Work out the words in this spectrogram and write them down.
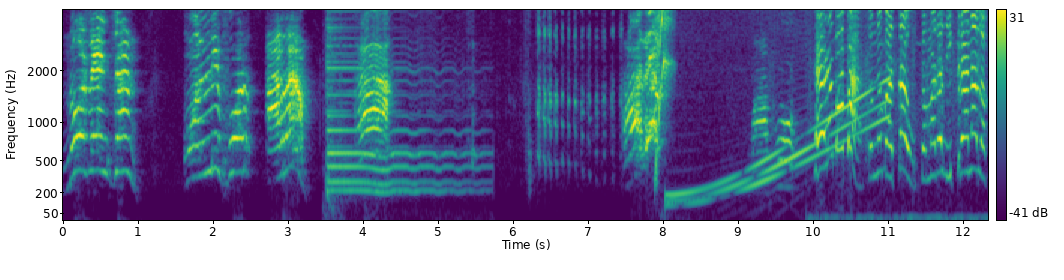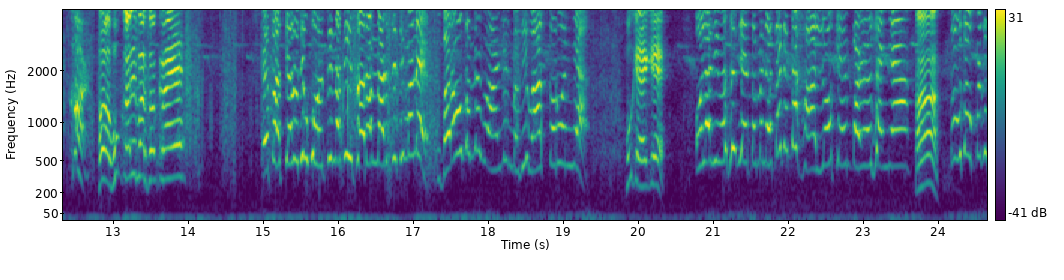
નો ટેન્શન ઓનલી ફોર આરામ. હા. અરે! હેડો બાપા તમને બતાવું તમારા દીકરાના લક્ષણ હો હું કરી મારા છોકરાએ? એ તો અત્યાર સુધી બોલતી નથી શરમ નડતી હતી મને. ઊભા રહો તમને વાંડીને બધી વાત કરું અહીંયા. હું કહે કે? ઓલા દિવસે જે તમે નતા કેતા હાલો કેમ પડ્યો છે અહીંયા? હા. તો હું તો ઉપર તો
